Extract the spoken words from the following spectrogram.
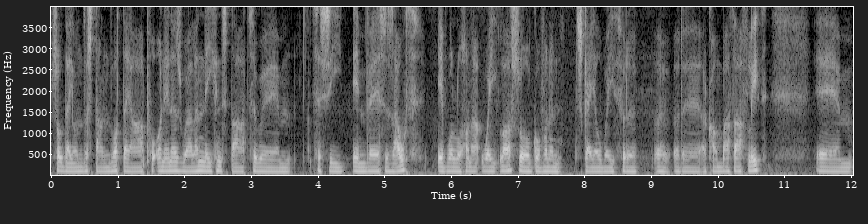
so they understand what they are putting in as well, and they can start to um to see in versus out if we're looking at weight loss or governing scale weight for a a, a, a combat athlete. Um,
